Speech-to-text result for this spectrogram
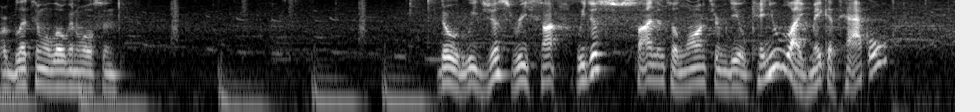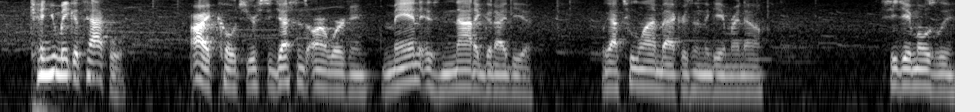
We're blitzing with Logan Wilson. Dude, we just re-signed. We just signed him to a long-term deal. Can you like make a tackle? Can you make a tackle? All right, coach. Your suggestions aren't working. Man is not a good idea. We got two linebackers in the game right now. C.J. Mosley.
